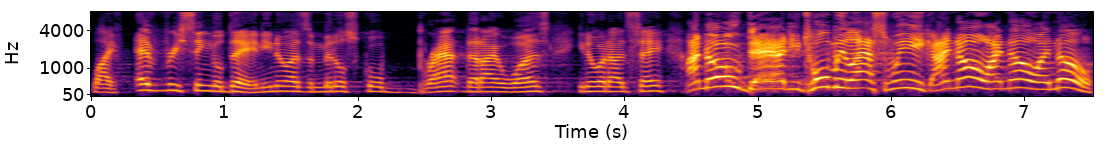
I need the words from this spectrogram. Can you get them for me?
life every single day? And you know, as a middle school brat that I was, you know what I'd say? I know, Dad, you told me last week. I know, I know, I know.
